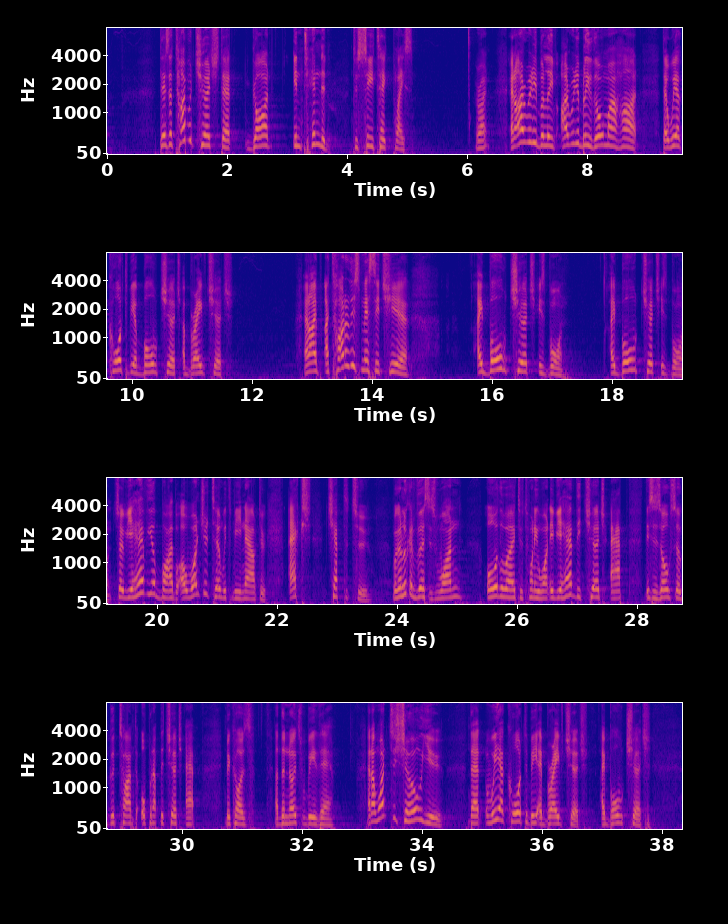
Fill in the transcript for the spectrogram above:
There's a type of church that God intended to see take place. Right? And I really believe, I really believe with all my heart that we are called to be a bold church, a brave church. And I, I titled this message here, A Bold Church is Born. A bold church is born. So if you have your Bible, I want you to turn with me now to Acts chapter 2. We're going to look at verses 1 all the way to 21. If you have the church app, this is also a good time to open up the church app because uh, the notes will be there. And I want to show you that we are called to be a brave church, a bold church.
